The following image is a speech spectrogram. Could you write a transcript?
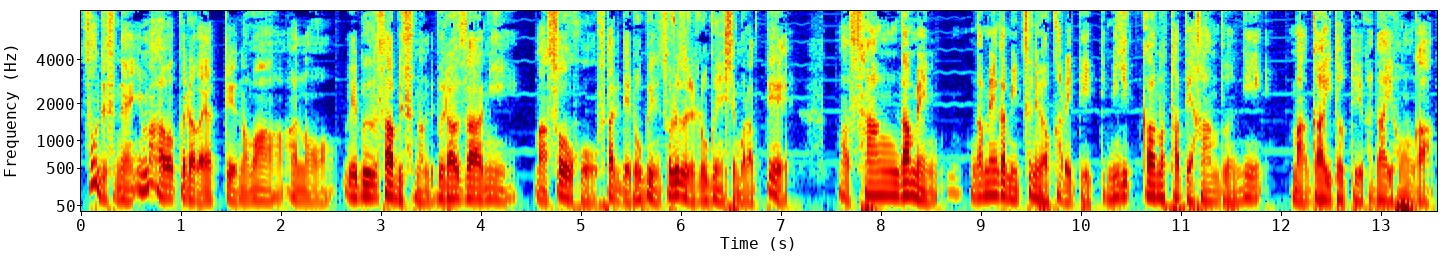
そうですね。今僕らがやってるのは、あの、ウェブサービスなんでブラウザーに、まあ双方二人でログイン、それぞれログインしてもらって、まあ3画面、画面が3つに分かれていて、右側の縦半分に、まあガイドというか台本が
